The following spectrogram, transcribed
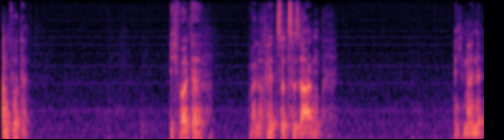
Frankfurter. Ich wollte, weil doch jetzt sozusagen. Ich meine,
